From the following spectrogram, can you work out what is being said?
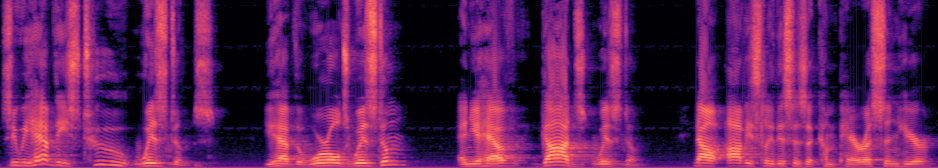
See, we have these two wisdoms. You have the world's wisdom and you have God's wisdom. Now, obviously, this is a comparison here.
